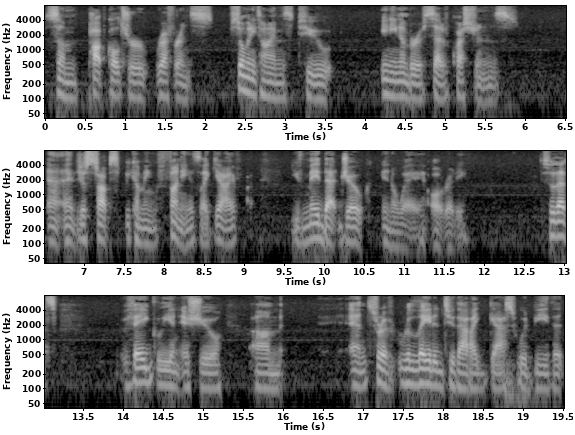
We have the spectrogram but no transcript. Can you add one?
some pop culture reference so many times to any number of set of questions, and it just stops becoming funny. It's like, yeah, I've, you've made that joke in a way already. So that's vaguely an issue. Um, and sort of related to that, I guess, would be that,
